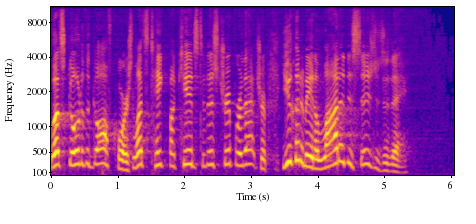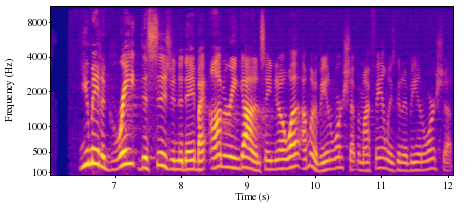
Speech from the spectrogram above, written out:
Let's go to the golf course. Let's take my kids to this trip or that trip. You could have made a lot of decisions today. You made a great decision today by honoring God and saying, you know what? I'm going to be in worship and my family's going to be in worship.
